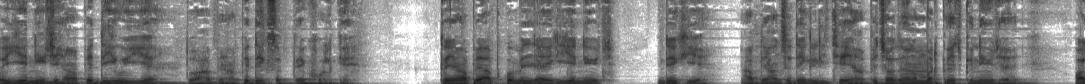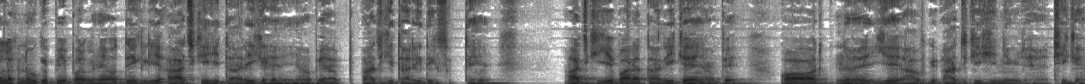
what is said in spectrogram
तो ये न्यूज़ यहाँ पे दी हुई है तो आप यहाँ पे देख सकते हैं खोल के। तो यहाँ पे आपको मिल जाएगी ये न्यूज़। देखिए, आप ध्यान से देख लीजिए, यहाँ पे चौदह नंबर पेज पे न्यूज़ है और लखनऊ के पेपर में है और देख लिए आज की ही तारीख है। यहाँ पे आप आज की तारीख देख सकते हैं। आज की ये बारह तारीख है यहाँ पे और ये आप आज की ही न्यूज़ है, ठीक है?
